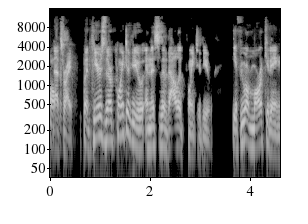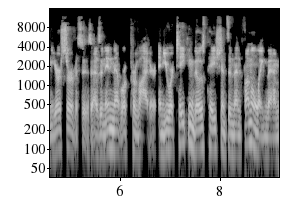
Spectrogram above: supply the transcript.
Office. That's right. But here's their point of view, and this is a valid point of view. If you are marketing your services as an in-network provider and you are taking those patients and then funneling them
